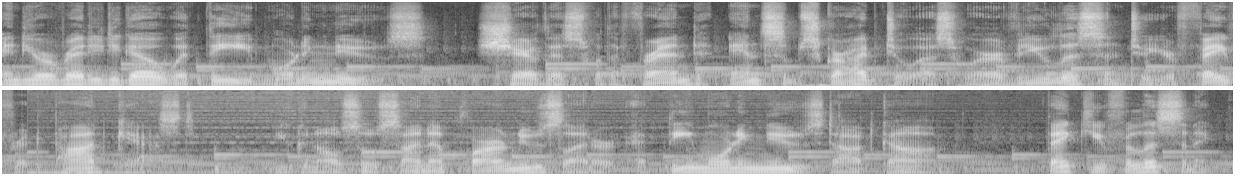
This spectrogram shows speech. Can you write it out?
and you're ready to go with the morning news. Share this with a friend and subscribe to us wherever you listen to your favorite podcast. You can also sign up for our newsletter at themorningnews.com. Thank you for listening.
